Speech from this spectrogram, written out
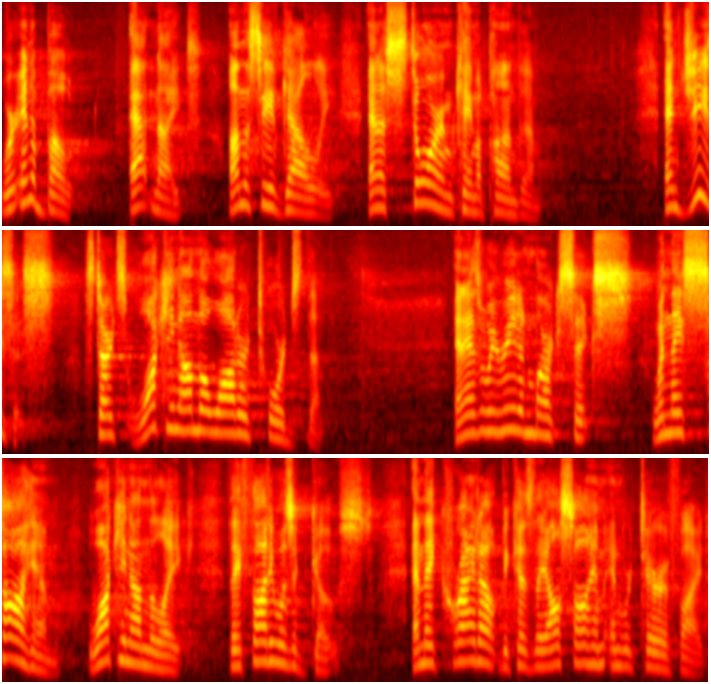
were in a boat at night on the Sea of Galilee, and a storm came upon them. And Jesus starts walking on the water towards them. And as we read in Mark 6, when they saw him walking on the lake, they thought he was a ghost. And they cried out because they all saw him and were terrified.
